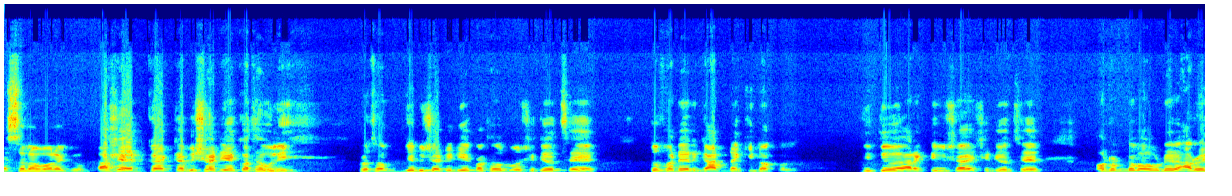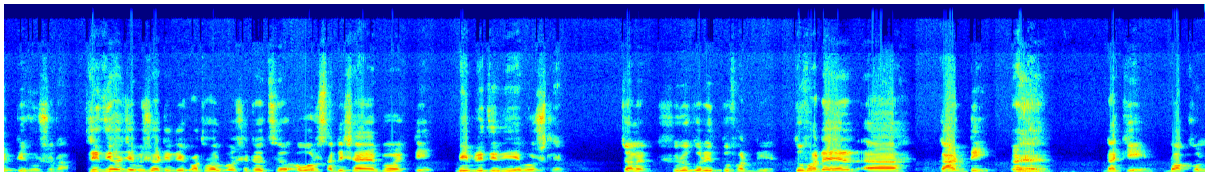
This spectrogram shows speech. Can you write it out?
আসসালামু আলাইকুম। আসেন, কয়েকটা বিষয় নিয়ে কথা বলি। প্রথম যে বিষয়টি নিয়ে কথা বলব, সেটি হচ্ছে তুফানের গান নাকি নকল? দ্বিতীয় আরেকটি বিষয়, সেটি হচ্ছে অনন্য মামুনের আরও একটি ঘোষণা। তৃতীয় যে বিষয়টি নিয়ে কথা বলব, সেটা হচ্ছে ওমর সানি সাহেবও একটি বিবৃতি দিয়ে বসলেন। চলেন, শুরু করি তুফান দিয়ে তুফানের গানটি নাকি নকল?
